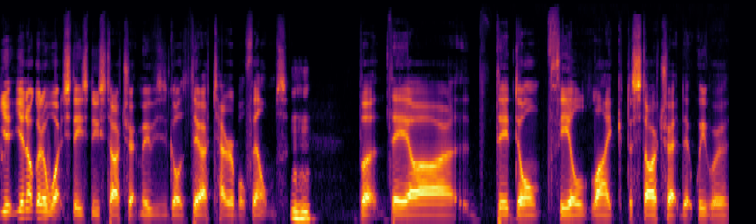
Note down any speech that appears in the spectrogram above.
you, you're not going to watch these new Star Trek movies and go, "They are terrible films," Mhm. But they are. They don't feel like the Star Trek that we were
